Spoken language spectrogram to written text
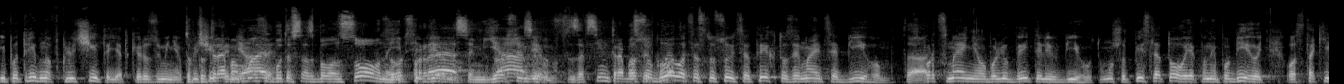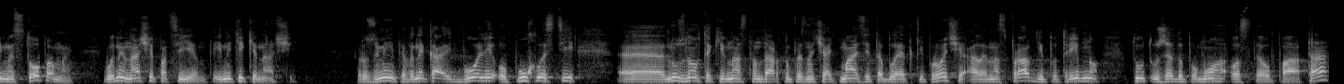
І потрібно включити, я таке розуміння, Тобто включити треба м'язи. має бути все збалансоване, і Зовсім прес, і вірно. м'язи, вірно. за всім треба Особливо слідкувати. це стосується тих, хто займається бігом, Так. спортсменів або любителів бігу. Тому що після того, як вони побігають от з такими стопами, вони наші пацієнти, і не тільки наші. Розумієте, виникають болі, опухлості. Е, ну, знов таки, в нас стандартно призначають мазі, таблетки, прочі, але насправді потрібно тут уже допомога остеопата,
